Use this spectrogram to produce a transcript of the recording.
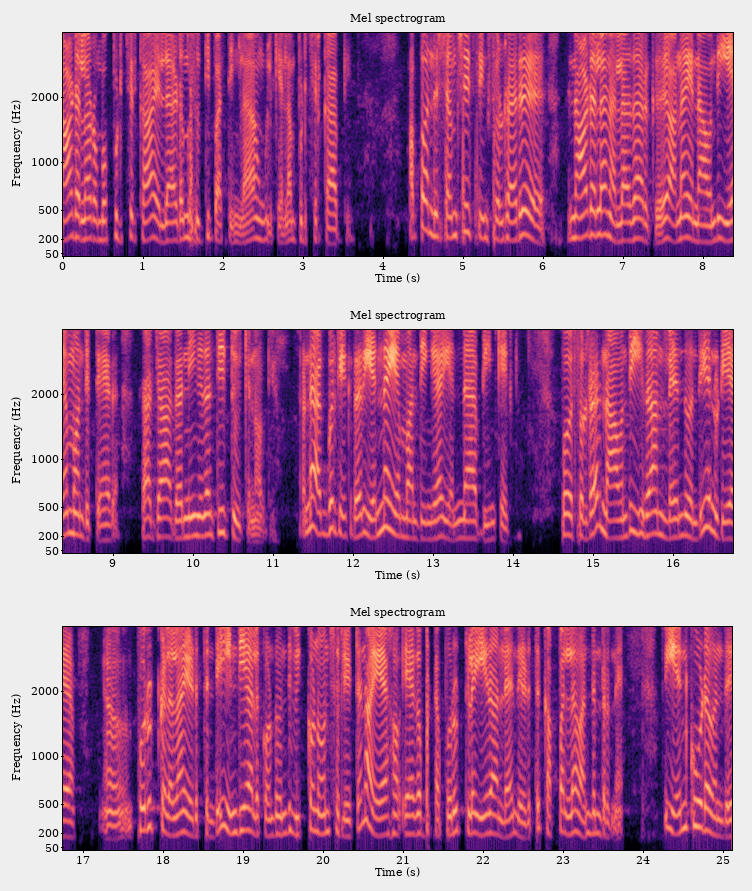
நாடெல்லாம் ரொம்ப பிடிச்சிருக்கா? எல்லா இடமும் சுத்தி பார்த்தீங்களா? உங்களுக்கு எல்லாம் பிடிச்சிருக்கா? அப்படின்னு. அப்போ அந்த ஷம்ஷீத் சிங் சொல்றாரு நாடெல்லாம் நல்லா தான் இருக்கு ஆனா நான் வந்து ஏமாந்துட்டேன் ராஜா அதை நீங்க தான் தீர்த்து வைக்கணும் அப்படின்னு. உடனே அக்பர் கேட்குறாரு என்ன ஏமாந்தீங்க? என்ன? அப்படின்னு கேட்குறேன் இப்போ அவர் சொல்றாரு நான் வந்து ஈரான்லேருந்து வந்து என்னுடைய பொருட்களெல்லாம் எடுத்துட்டு இந்தியாவில் கொண்டு வந்து விற்கணும்னு சொல்லிட்டு நான் ஏக ஏகப்பட்ட பொருட்களை ஈரான்லேருந்து எடுத்து கப்பலில் வந்துட்டு இருந்தேன். இப்போ என் கூட வந்து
